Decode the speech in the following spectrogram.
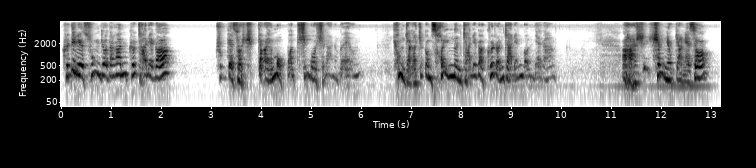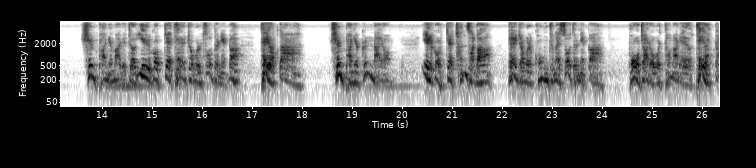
그들의 숨겨당한 그 자리가 주께서 십자가에 못 박히신 곳이라는 거예요 형제가 지금 서 있는 자리가 그런 자리인 겁니다 아 16장에서 심판이 말이죠. 일곱째 대접을 쏟으니까 되었다. 심판이 끝나요. 일곱째 천사가 대접을 공중에 쏟으니까 보좌로부터 말해요. 되었다.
